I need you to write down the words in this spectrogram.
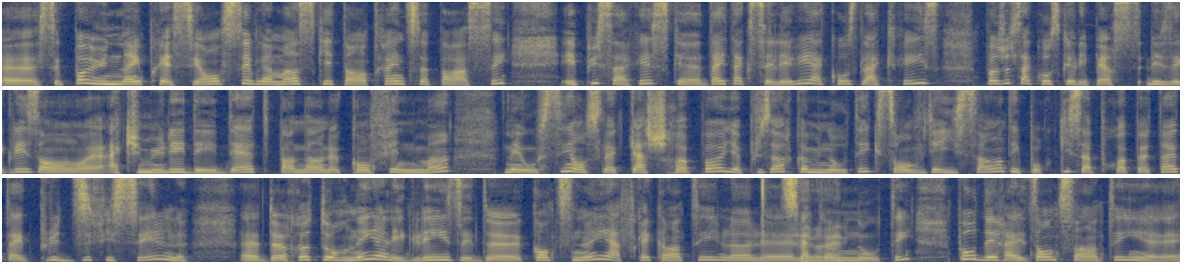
euh, c'est pas une impression, c'est vraiment ce qui est en train de se passer. Et puis, ça risque d'être accéléré à cause de la crise, pas juste à cause que les, les églises ont euh, accumulé des dettes pendant le confinement, mais aussi, on se le cachera pas, il y a plusieurs communautés qui sont vieillissantes et pour qui ça pourra peut-être être plus difficile euh, de retourner à l'Église et de continuer à fréquenter là, la communauté pour des raisons de santé. Euh.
